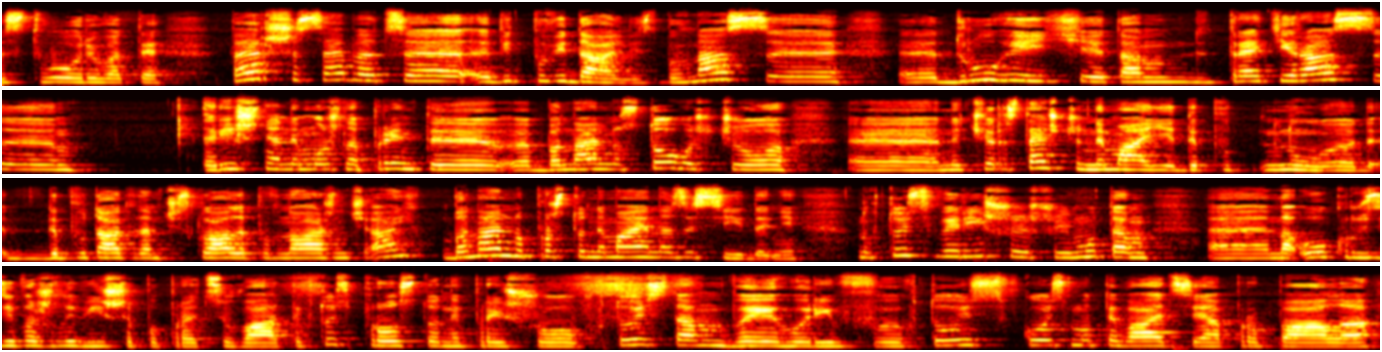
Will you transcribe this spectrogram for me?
створювати. Перше себе це відповідальність, бо в нас другий, там третій раз. Рішення не можна прийняти е, банально з того, що е, не через те, що немає депу, ну, е, депутати там чи склали повноваження, чи- а їх банально просто немає на засіданні. Ну хтось вирішує, що йому там на окрузі важливіше попрацювати, хтось просто не прийшов, хтось там вигорів, хтось в когось мотивація пропала,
